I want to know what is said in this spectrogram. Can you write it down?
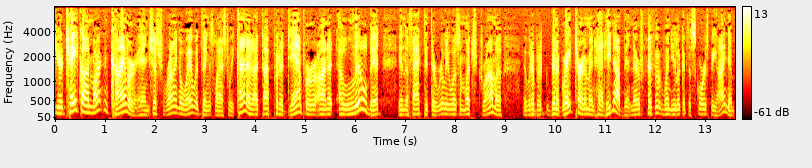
your take on Martin Keimer and just running away with things last week kind of I, I put a damper on it a little bit in the fact that there really wasn't much drama. It would have been a great tournament had he not been there. when you look at the scores behind him,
